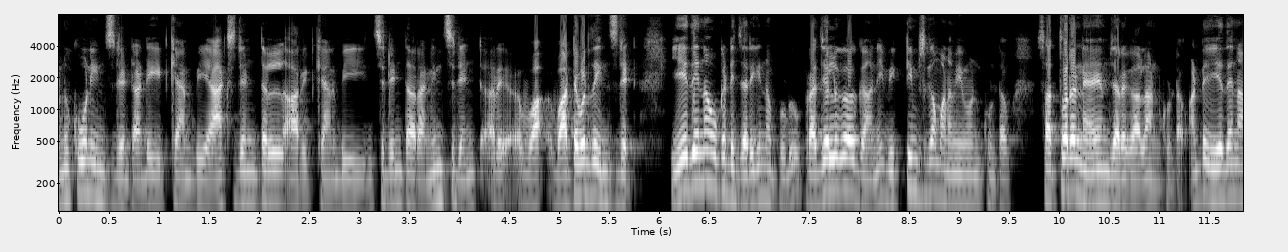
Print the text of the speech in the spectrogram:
అనుకోని ఇన్సిడెంట్ అంటే it can be accidental or it can be incident or an incident అరే వాట్ ఎవర్ ద ఇన్సిడెంట్ ఏదైనా ఒకటి జరిగినప్పుడు ప్రజలుగా కానీ విక్టిమ్స్గా మనం ఏమనుకుంటాం? సత్వర న్యాయం జరగాల అనుకుంటాం అంటే ఏదైనా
